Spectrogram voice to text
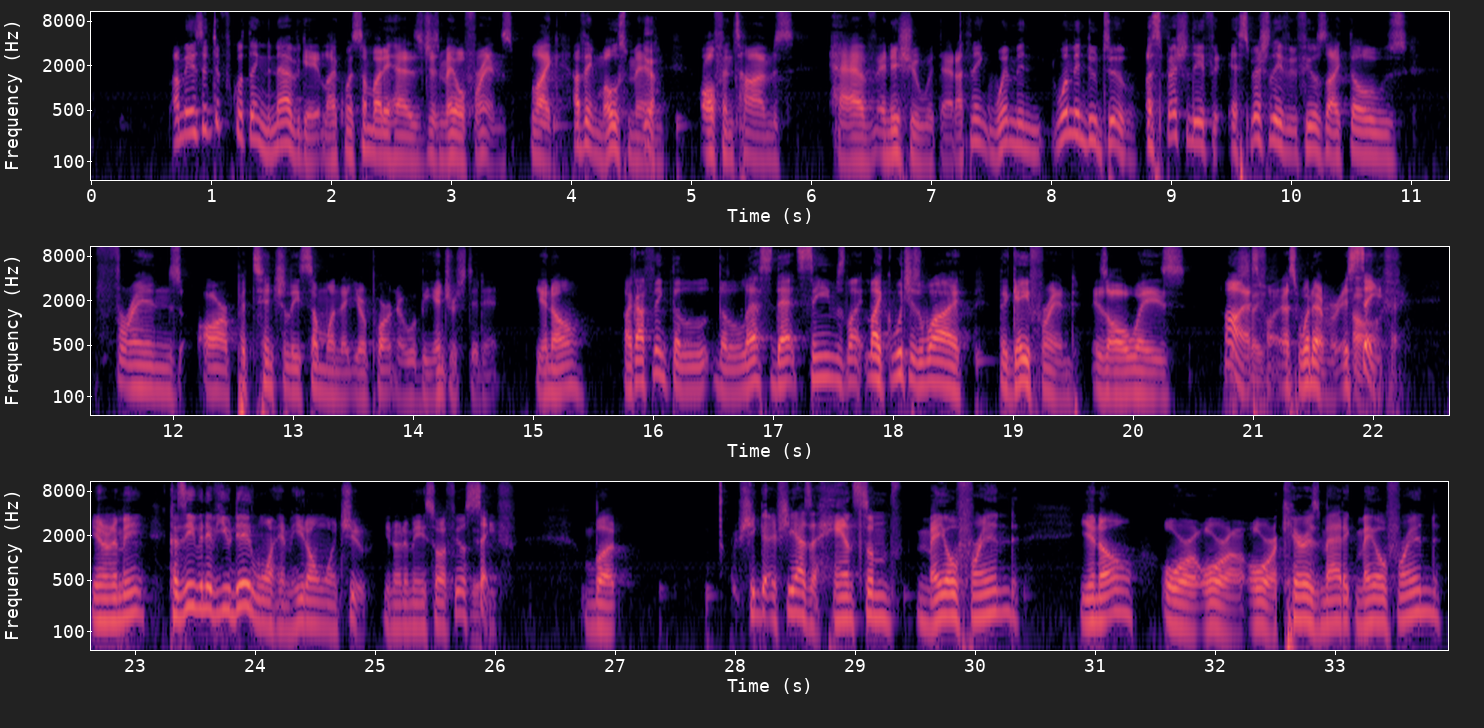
I mean, it's a difficult thing to navigate. Like when somebody has just male friends. Like I think most men Yeah. oftentimes have an issue with that. I think women women do too, especially if especially if it feels like those friends are potentially someone that your partner would be interested in. You know, like I think the the less that seems like like which is why the gay friend is always oh that's fine that's whatever it's Oh, safe. okay. You know what I mean? Because even if you did want him, he don't want you. You know what I mean? So it feels Yeah. safe. But she if she has a handsome male friend, you know, or or a, or a charismatic male friend,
